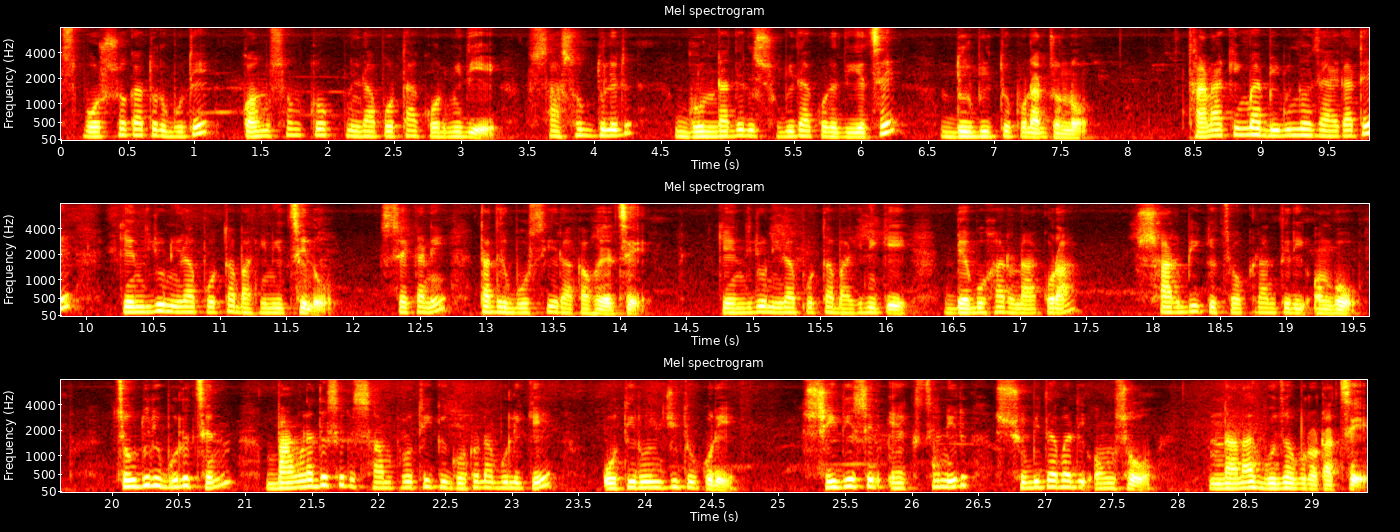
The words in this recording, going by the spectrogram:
স্পর্শকাতর বুথে কম সংখ্যক নিরাপত্তা কর্মী দিয়ে শাসক দলের গুন্ডাদের সুবিধা করে দিয়েছে দুর্বৃত্তপনার জন্য। থানা কিংবা বিভিন্ন জায়গাতে কেন্দ্রীয় নিরাপত্তা বাহিনী ছিল। সেখানে তাদের বসিয়ে রাখা হয়েছে। কেন্দ্রীয় নিরাপত্তা বাহিনীকে ব্যবহার না করা সার্বিক চক্রান্তেরই অঙ্গ। চৌধুরী বলেছেন, বাংলাদেশের সাম্প্রতিক ঘটনাগুলিকে অতিরঞ্জিত করে সেই দেশের এক শ্রেণির সুবিধাবাদী অংশ নানা গুজব রটাচ্ছে।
